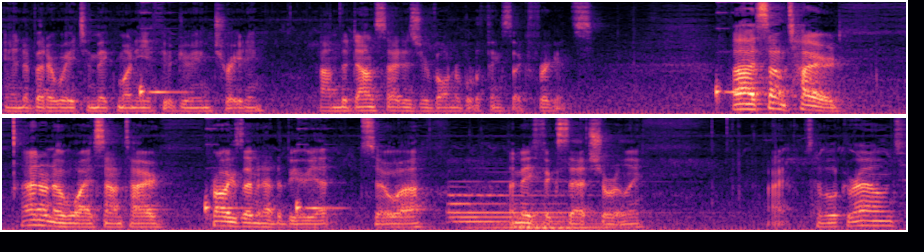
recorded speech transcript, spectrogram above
and a better way to make money if you're doing trading. Um, the downside is you're vulnerable to things like frigates. Uh, I sound tired. I don't know why I sound tired. Probably because I haven't had a beer yet. So uh, I may fix that shortly. Alright, let's have a look around.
